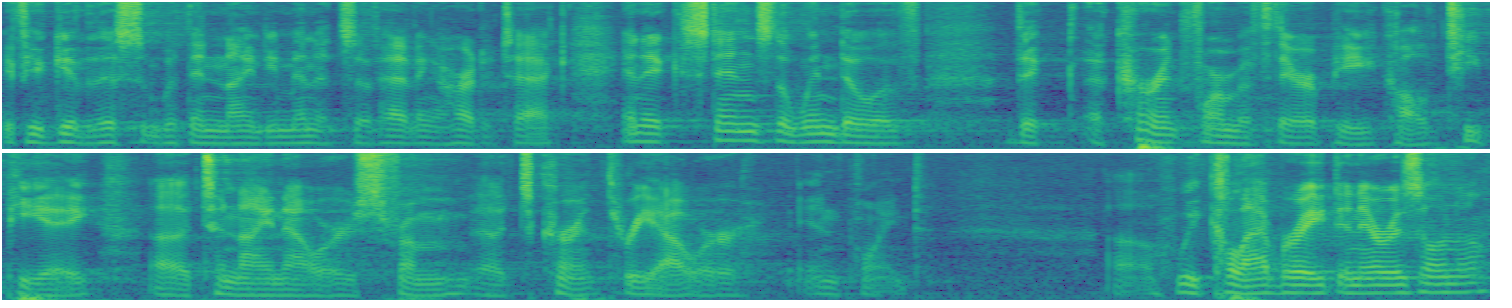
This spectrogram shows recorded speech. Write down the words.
if you give this within 90 minutes of having a heart attack. And it extends the window of the current form of therapy called TPA uh, to nine hours from uh, its current three hour endpoint. Uh, we collaborate in Arizona,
